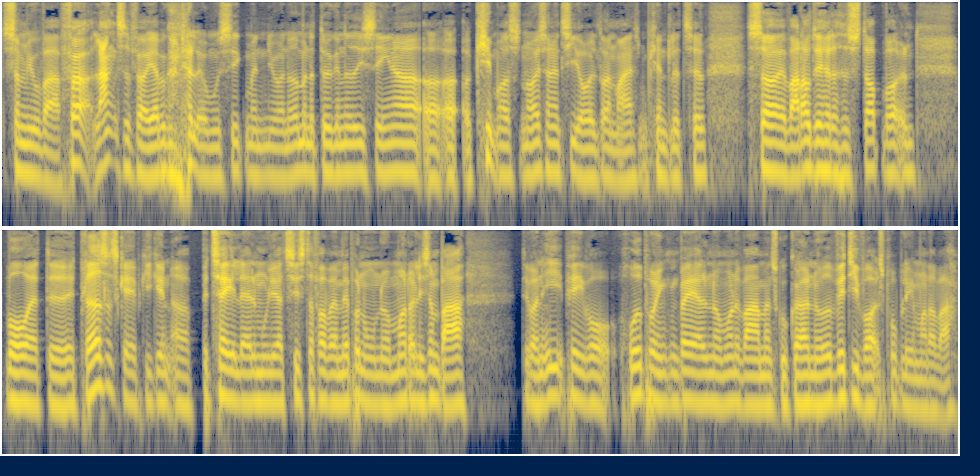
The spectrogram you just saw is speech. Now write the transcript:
som jo var før, lang tid før jeg begyndte at lave musik, men jo er noget, man har dykket ned i senere, og, og, og Kim også, Nøjes han er 10 år ældre end mig, som kendte lidt til, så øh, var der jo det her, der hed Stop Volden, hvor at, øh, et pladeselskab gik ind og betalte alle mulige artister for at være med på nogle numre, der ligesom bare, det var en EP, hvor hovedpointen bag alle numrene var, at man skulle gøre noget ved de voldsproblemer, der var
